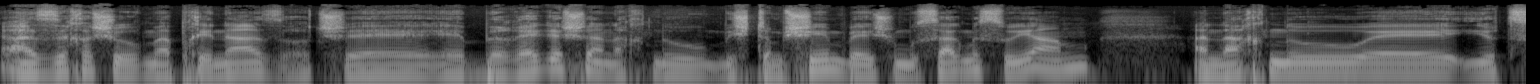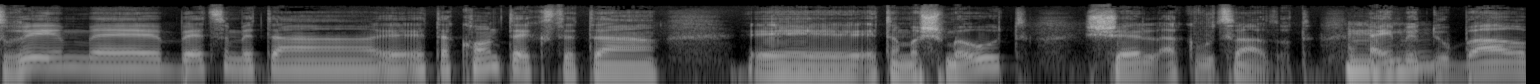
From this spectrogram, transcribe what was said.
אז זה חשוב מהבחינה הזאת שברגע שאנחנו משתמשים באיזשהו מושג מסוים, אנחנו אה, יוצרים אה, בעצם את, ה, את הקונטקסט, את, ה, אה, את המשמעות של הקבוצה הזאת. האם מדובר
